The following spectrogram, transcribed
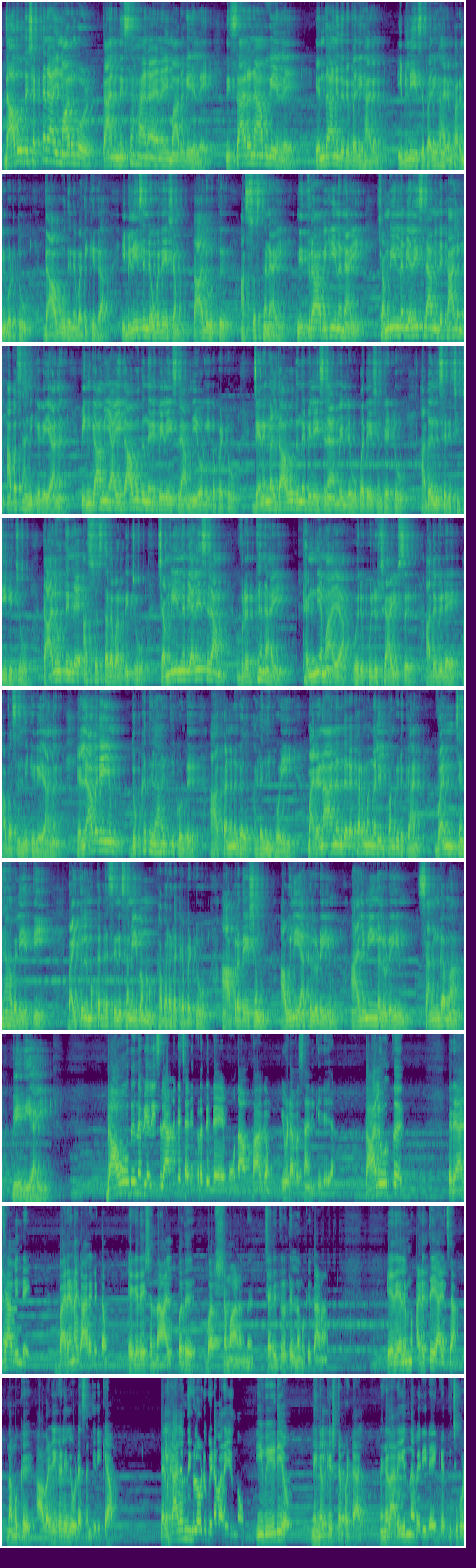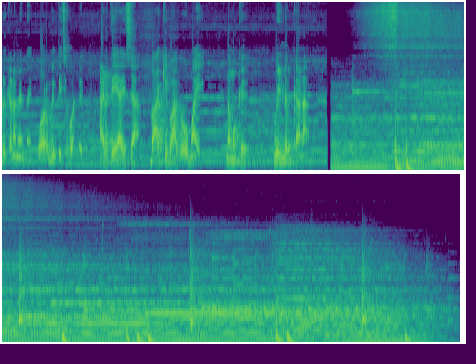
ദാവൂദ് ശക്തനായി മാറുമ്പോൾ താൻ നിസ്സഹായനായി മാറുകയല്ലേ? നിസ്സാരനാവുകയല്ലേ? എന്താണിതൊരു പരിഹാരം? ഇബിലീസ് പരിഹാരം പറഞ്ഞു കൊടുത്തു. ദാവൂദിനെ വധിക്കുക. ഇബിലീസിന്റെ ഉപദേശം താലൂത്ത് അസ്വസ്ഥനായി നിദ്രാവിഹീനനായി. ഷംവീൽ നബി അലൈഹി ഇസ്ലാമിന്റെ കാലം അവസാനിക്കുകയാണ്. പിൻഗാമിയായി ദാവൂദ് നബി അലൈഹി ഇസ്ലാം നിയോഗിക്കപ്പെട്ടു. ജനങ്ങൾ ദാവൂദ് നബി അലൈഹി ഇസ്ലാമിന്റെ ഉപദേശം കേട്ടു. അതനുസരിച്ച് ജീവിച്ചു. താലൂത്തിന്റെ അസ്വസ്ഥത വർദ്ധിച്ചു. ഷംബീൽ നബി അലൈഹി ഇസ്ലാം വൃദ്ധനായി ധന്യമായ ഒരു പുരുഷായുസ് അതിവിടെ അവസാനിക്കുകയാണ്. എല്ലാവരെയും ദുഃഖത്തിലാഴ്ത്തിക്കൊണ്ട് ആ കണ്ണുകൾ അടഞ്ഞുപോയി. മരണാനന്തര കർമ്മങ്ങളിൽ പങ്കെടുക്കാൻ വൻ ജനാവലിയെത്തി. ബൈത്തുൽ മുക്കദ്ദസിന് സമീപം ഖബറടക്കപ്പെട്ടു. ആ പ്രദേശം ഔലിയാക്കളുടെയും ആലിമീങ്ങളുടെയും സംഗമ വേദിയായി. ദാവൂദ് നബി അലി ഇസ്ലാമിന്റെ ചരിത്രത്തിന്റെ മൂന്നാം ഭാഗം ഇവിടെ അവസാനിക്കുകയാണ്. താലൂത്ത് രാജാവിന്റെ ഭരണകാലഘട്ടം ഏകദേശം നാൽപ്പത് വർഷമാണെന്ന് ചരിത്രത്തിൽ നമുക്ക് കാണാം. ഏതായാലും അടുത്തയാഴ്ച നമുക്ക് ആ വഴികളിലൂടെ സഞ്ചരിക്കാം. തൽക്കാലം നിങ്ങളോട് വിട പറയുന്നു. ഈ വീഡിയോ നിങ്ങൾക്ക് ഇഷ്ടപ്പെട്ടാൽ നിങ്ങൾ അറിയുന്നവരിലേക്ക് എത്തിച്ചു കൊടുക്കണമെന്ന് ഓർമ്മിപ്പിച്ചുകൊണ്ട് അടുത്തയാഴ്ച ബാക്കി ഭാഗവുമായി നമുക്ക് വീണ്ടും കാണാം.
